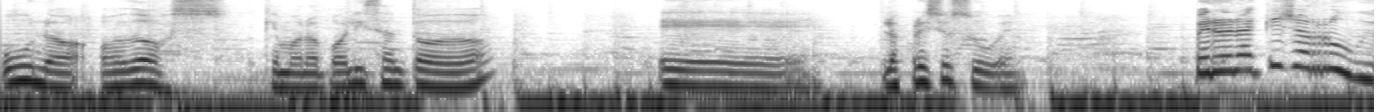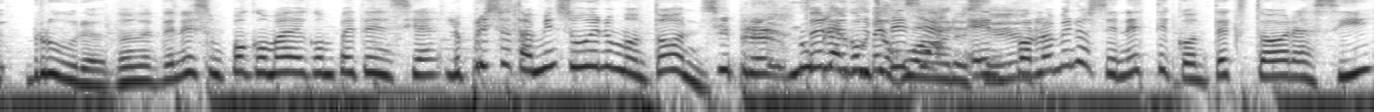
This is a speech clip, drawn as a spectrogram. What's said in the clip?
uno o dos que monopolizan todo, eh, los precios suben. Pero en aquellos rubros donde tenés un poco más de competencia, los precios también suben un montón. Sí, pero nunca Entonces la competencia, jugadores, en- ¿eh? por lo menos en este contexto ahora sí,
